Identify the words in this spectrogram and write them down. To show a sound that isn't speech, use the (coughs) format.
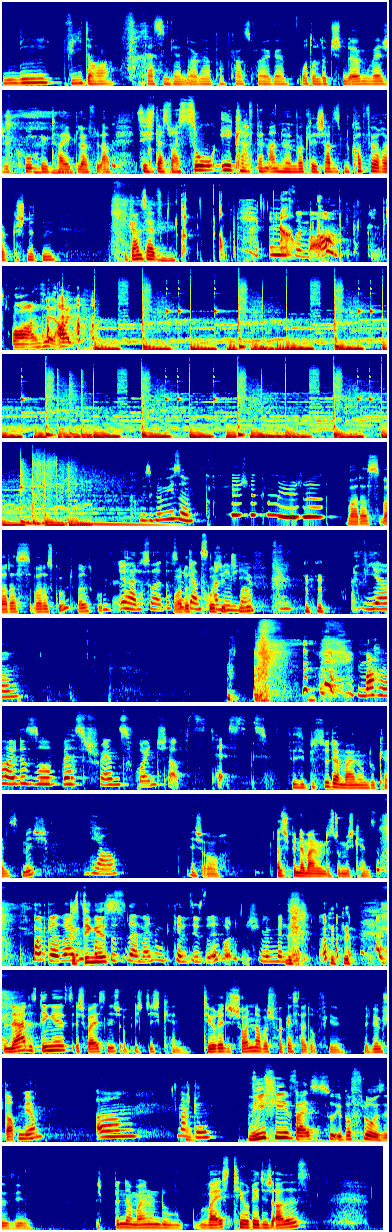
Nie wieder fressen wir in irgendeiner Podcast-Folge oder lutschen irgendwelche Kuchenteiglöffel ab. Sissi, das war so ekelhaft beim Anhören, wirklich. Ich hatte es mit Kopfhörer geschnitten. Die ganze Zeit. ASMR. Oh, das ist- oh. Grüße Gemüse. War das, war das, war das gut? War das gut? Ja, das war, das War war, das ganz annehmbar. positiv? (laughs) Wir (laughs) machen heute so Best Friends Freundschaftstests. Sissi, bist du der Meinung, du kennst mich? Ja. Ich auch. Also ich bin der Meinung, dass du mich kennst. (laughs) Ich wollte gerade sagen, Das Ding ist- bist der Meinung, du kennst dich selber. Schlimm, wenn nicht. Na, das Ding ist, ich weiß nicht, ob ich dich kenne. Theoretisch schon, aber ich vergesse halt auch viel. Mit wem starten wir? ähm, mach du. Wie viel weißt du über Flo, Sissi? Ich bin der Meinung, du weißt theoretisch alles,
